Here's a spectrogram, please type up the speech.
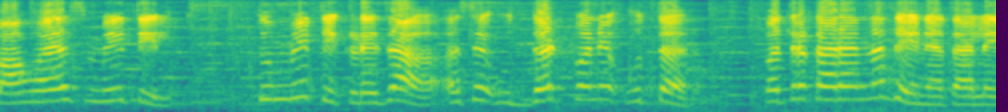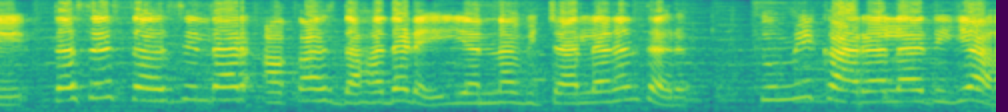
पाहावयास मिळतील तुम्ही तिकडे जा असे उद्धटपणे उत्तर पत्रकारांना देण्यात आले. तसेच तहसीलदार आकाश दहादडे यांना विचारल्यानंतर तुम्ही कार्यालयात या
